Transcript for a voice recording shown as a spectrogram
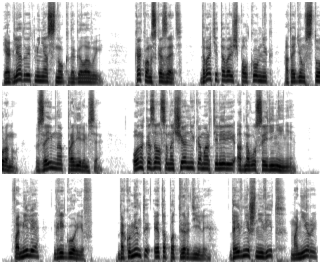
и оглядывает меня с ног до головы. Как вам сказать? Давайте, товарищ полковник, отойдем в сторону, взаимно проверимся. Он оказался начальником артиллерии одного соединения. Фамилия Григорьев. Документы это подтвердили. Да и внешний вид, манеры,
